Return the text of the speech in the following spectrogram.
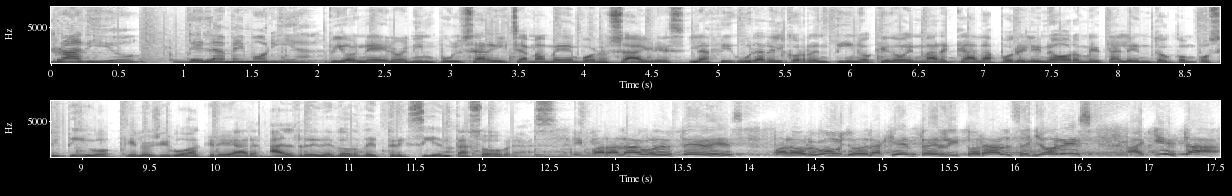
Radio de la Memoria. Pionero en impulsar el chamamé en Buenos Aires, la figura del correntino quedó enmarcada por el enorme talento compositivo que lo llevó a crear alrededor de 300 obras. Y para halago de ustedes, para orgullo de la gente del litoral, señores, aquí está,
